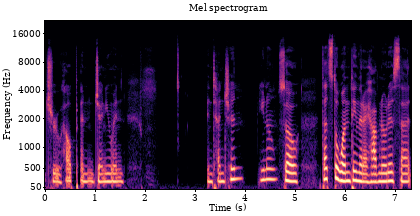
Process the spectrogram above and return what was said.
true help and genuine intention, you know? So that's the one thing that I have noticed that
